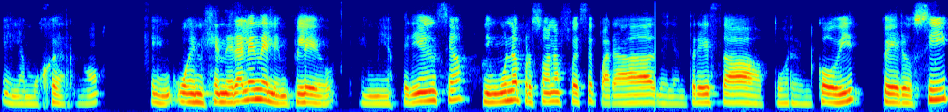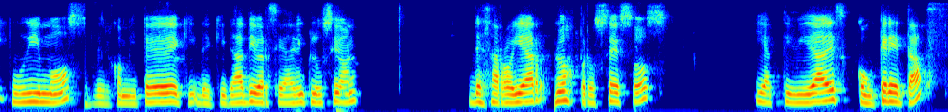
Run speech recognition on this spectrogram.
en la mujer, ¿no? O en general en el empleo. En mi experiencia, ninguna persona fue separada de la empresa por el COVID, pero sí pudimos, desde el Comité de, de Equidad, Diversidad e Inclusión, desarrollar nuevos procesos y actividades concretas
